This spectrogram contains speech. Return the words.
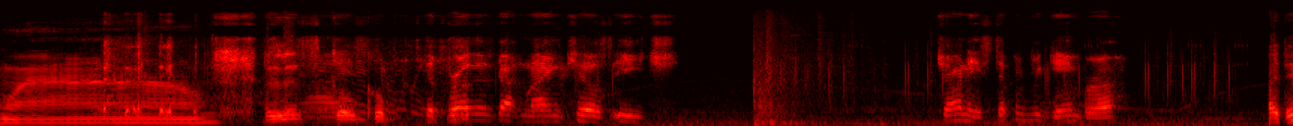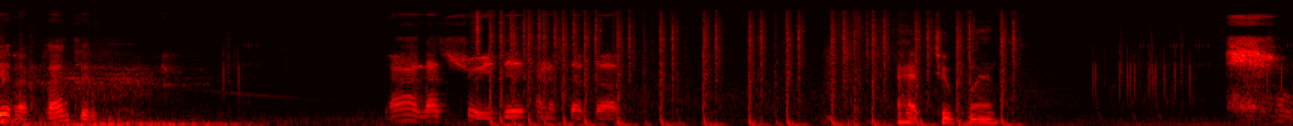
Wow. Let's go, go. The brothers got nine kills each. Johnny, step up your game, bruh. I did. I planted. Ah, that's true. You did kind of step up. I had two plants.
